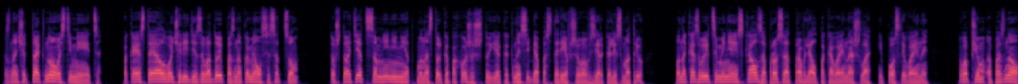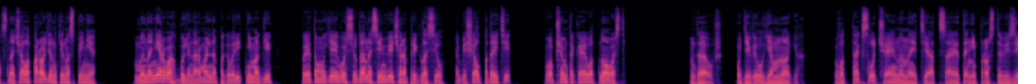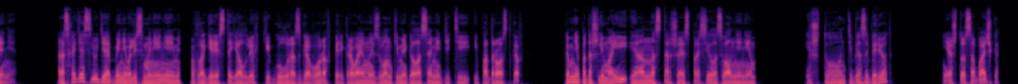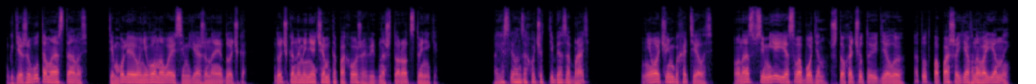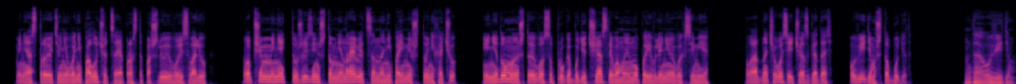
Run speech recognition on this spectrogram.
«Значит так, новость имеется. Пока я стоял в очереди за водой, познакомился с отцом. То, что отец, сомнений нет, мы настолько похожи, что я как на себя постаревшего в зеркале смотрю. Он, оказывается, меня искал, запросы отправлял, пока война шла, и после войны. В общем, опознал, сначала по родинке на спине. Мы на нервах были, нормально поговорить не могли, поэтому я его сюда на семь вечера пригласил, обещал подойти. В общем, такая вот новость. Да уж, удивил я многих. Вот так случайно найти отца — это не просто везение. Расходясь, люди обменивались мнениями, в лагере стоял легкий гул разговоров, перекрываемый звонкими голосами детей и подростков. Ко мне подошли мои, и Анна-старшая спросила с волнением. «И что, он тебя заберет?» «Я что, собачка? Где живу, там и останусь. Тем более у него новая семья, жена и дочка. Дочка на меня чем-то похожа, видно, что родственники». «А если он захочет тебя забрать?» «Не очень бы хотелось. У нас в семье я свободен, что хочу, то и делаю. А тут папаша явно военный. Меня строить у него не получится, я просто пошлю его и свалю. В общем, менять ту жизнь, что мне нравится, на не пойми что не хочу. И не думаю, что его супруга будет счастлива моему появлению в их семье. Ладно, чего сейчас гадать? Увидим, что будет. Да, увидим.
